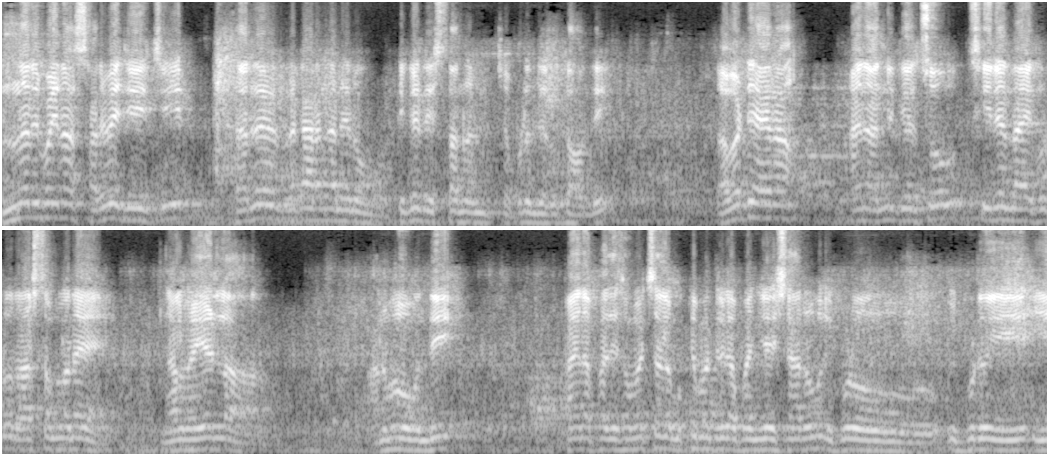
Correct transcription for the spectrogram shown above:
అందరిపైన సర్వే చేయించి సర్వే ప్రకారంగా నేను టికెట్ ఇస్తానని చెప్పడం జరుగుతూ ఉంది. కాబట్టి ఆయన ఆయన అన్ని తెలుసు. సీనియర్ నాయకుడు రాష్ట్రంలోనే నలభై ఏళ్ళ అనుభవం ఉంది. ఆయన పది సంవత్సరాలు ముఖ్యమంత్రిగా పనిచేశారు. ఇప్పుడు ఇప్పుడు ఈ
